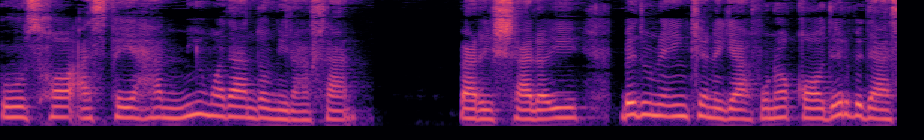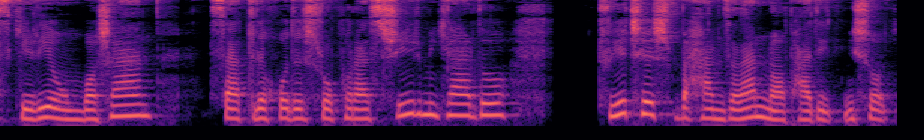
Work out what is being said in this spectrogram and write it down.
روزها از پی هم می اومدند و می‌رفتند. و ریشتلایی بدون اینکه نگهبونا قادر به دستگیری اون باشند سطل خودش رو پر از شیر می‌کرد و توی چشم به هم زدن ناپدید می‌شد.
